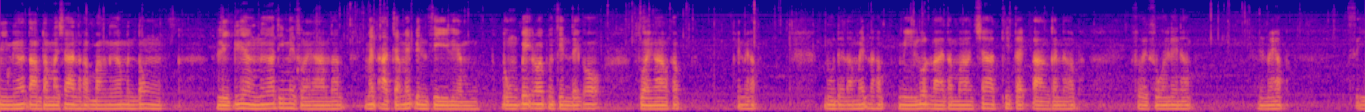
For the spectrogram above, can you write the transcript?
มีเนื้อตามธรรมชาตินะครับ บางเนื้อมันต้องหลีกเลี่ยงเนื้อที่ไม่สวยงามนะครับมันอาจจะไม่เป็นสี่เหลี่ยมตรงเป๊ะร้อยเปอร์เซ็นแต่ก็สวยงามครับ เห็นไหมครับ ดูแต่ละเม็ดนะครับ มีลวดลายธรรมชาติที่แตกต่างกันนะครับ สวยๆเลยนะครับ เห็นไหมครับ สี่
